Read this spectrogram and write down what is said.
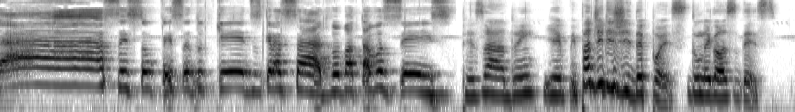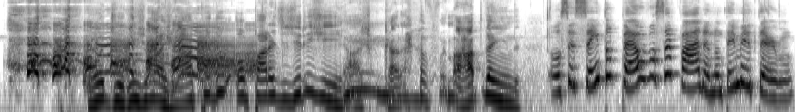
Ah, vocês estão pensando o quê, desgraçado? Vou matar vocês. Pesado, hein? E, e pra dirigir depois de um negócio desse? Ou dirige mais rápido ou para de dirigir. Acho que o cara foi mais rápido ainda. Ou você senta o pé ou você para, não tem meio termo.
